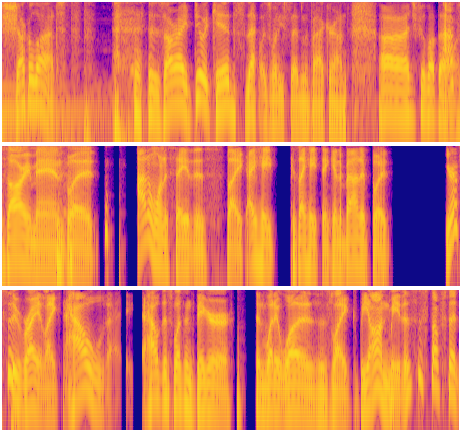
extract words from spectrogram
Schocholautte. it's all right, do it, kids. That was what he said in the background. Uh, how'd you feel about that I'm one? sorry, man, but I don't want to say this. Like, I hate because I hate thinking about it, but you're absolutely right. Like how how this wasn't bigger than what it was is like beyond me. This is stuff that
